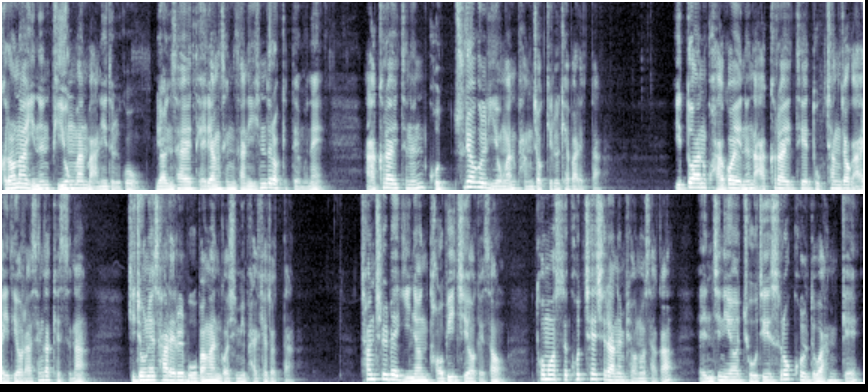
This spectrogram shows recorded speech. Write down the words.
그러나 이는 비용만 많이 들고 면사의 대량 생산이 힘들었기 때문에 아크라이트는 곧 수력을 이용한 방적기를 개발했다. 이 또한 과거에는 아크라이트의 독창적 아이디어라 생각했으나 기존의 사례를 모방한 것임이 밝혀졌다. 1702년 더비 지역에서 토머스 코쳇이라는 변호사가 엔지니어 조지 소로콜드와 함께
